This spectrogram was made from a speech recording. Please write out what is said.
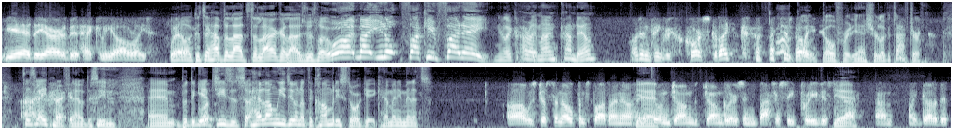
yeah, they are a bit heckly, all right. Well, Well, because they have the lads, the larger lads, just like, all right, mate, you're not fucking funny. And you're like, all right, man, calm down. I didn't think we could course. Could I? Go, go for it. Yeah, sure. Look, it's after. It is late enough now this evening. Um, but the, yeah, Jesus. So, how long were you doing at the comedy store gig? How many minutes? Oh, it was just an open spot. I know. Yeah. I'd done jong- Jongleurs in Battersea previous to Yeah. that, and I got a bit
